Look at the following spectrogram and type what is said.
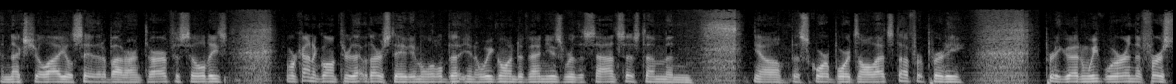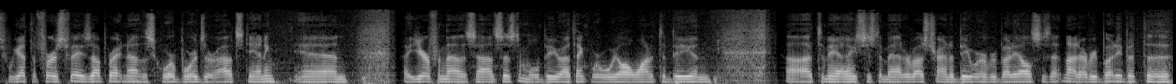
and next July, you'll say that about our entire facilities. And we're kind of going through that with our stadium a little bit. You know, we go into venues where the sound system and you know the scoreboards and all that stuff are pretty pretty good. And we, we're in the first, we got the first phase up right now. The scoreboards are outstanding. And a year from now, the sound system will be, I think, where we all want it to be. And uh, to me, I think it's just a matter of us trying to be where everybody else is at. Not everybody, but the,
